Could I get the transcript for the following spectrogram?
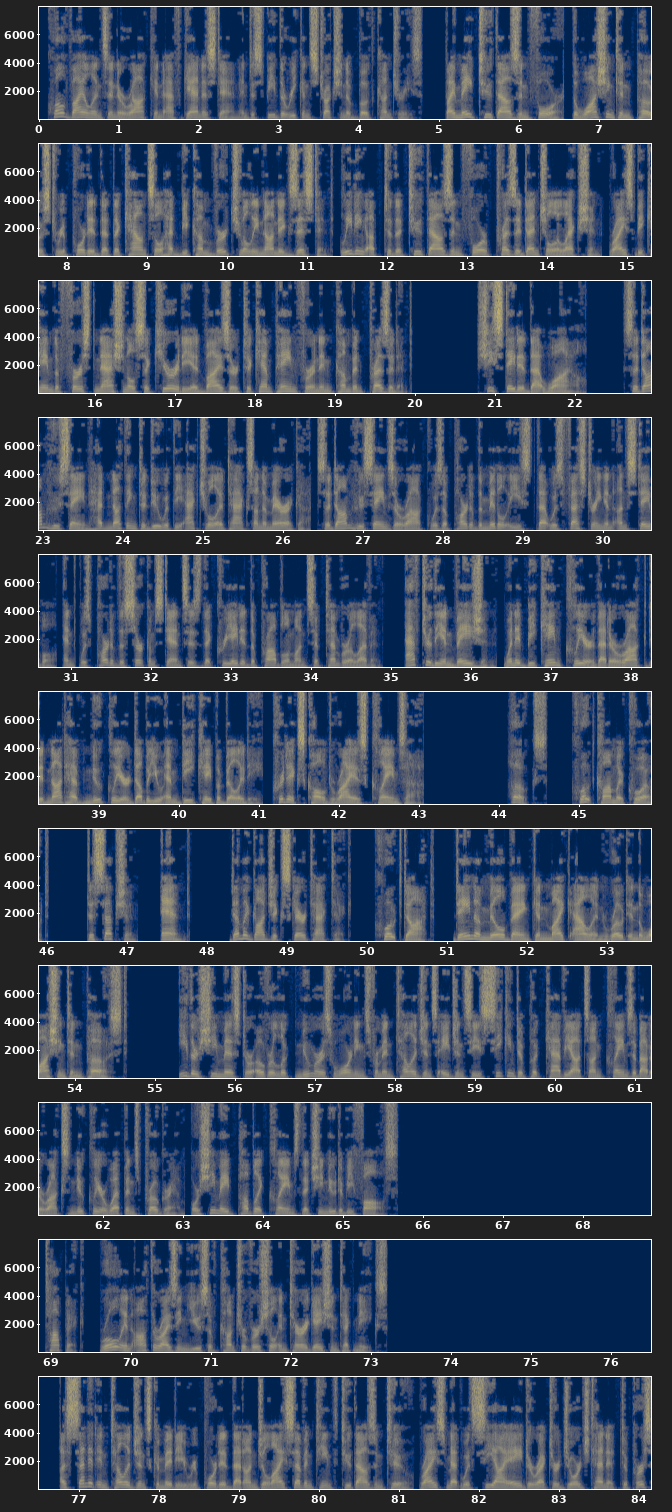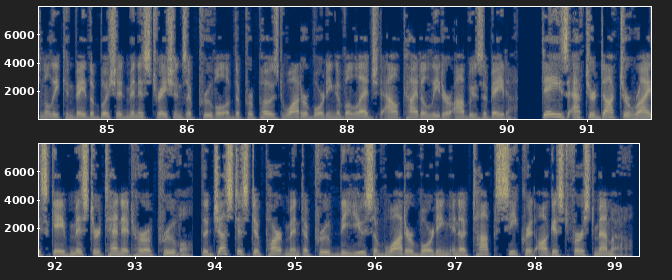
quell violence in Iraq and Afghanistan and to speed the reconstruction of both countries. By May 2004, The Washington Post reported that the council had become virtually non-existent. Leading up to the 2004 presidential election, Rice became the first national security advisor to campaign for an incumbent president. She stated that while Saddam Hussein had nothing to do with the actual attacks on America. Saddam Hussein's Iraq was a part of the Middle East that was festering and unstable, and was part of the circumstances that created the problem on September 11. After the invasion, when it became clear that Iraq did not have nuclear WMD capability, critics called Rice's claims a hoax, deception, and demagogic scare tactic. Dana Milbank and Mike Allen wrote in The Washington Post, Either she missed or overlooked numerous warnings from intelligence agencies seeking to put caveats on claims about Iraq's nuclear weapons program, or she made public claims that she knew to be false. Role in authorizing use of controversial interrogation techniques A Senate Intelligence Committee reported that on July 17, 2002, Rice met with CIA Director George Tenet to personally convey the Bush administration's approval of the proposed waterboarding of alleged al-Qaeda leader Abu Zubaydah. Days after Dr. Rice gave Mr. Tenet her approval, the Justice Department approved the use of waterboarding in a top-secret August 1 memo.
